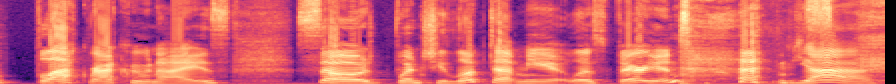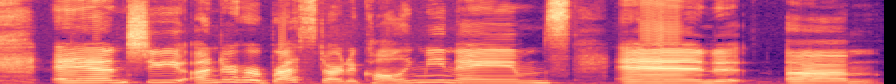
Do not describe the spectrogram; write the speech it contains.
black raccoon eyes. So when she looked at me, it was very intense. Yeah. And she, under her breath, started calling me names. And um,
